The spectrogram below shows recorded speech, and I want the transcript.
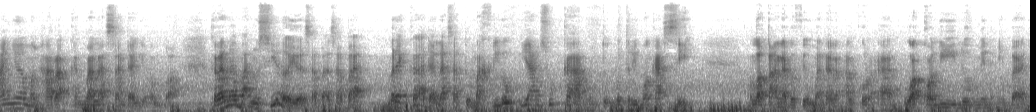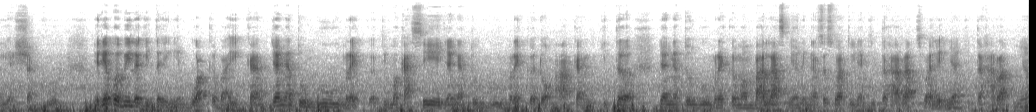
hanya mengharapkan balasan dari Allah. Kerana manusia ya sahabat-sahabat, mereka adalah satu makhluk yang sukar untuk berterima kasih. Allah Taala berfirman dalam Al-Quran, wa qalilun min ibadiyasyakur. Jadi apabila kita ingin buat kebaikan, jangan tunggu mereka terima kasih, jangan tunggu mereka doakan kita, jangan tunggu mereka membalasnya dengan sesuatu yang kita harap. Sebaliknya kita harapnya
